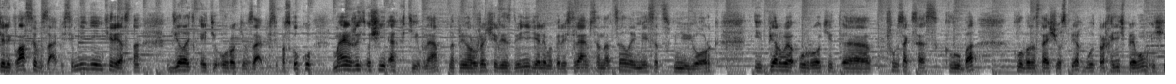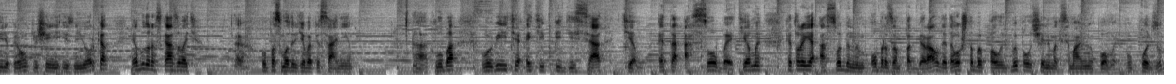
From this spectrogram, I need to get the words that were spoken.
телеклассы в записи. Мне не интересно делать эти уроки в записи, поскольку моя жизнь очень активная. Например, уже через две недели мы переселяемся на целый месяц в Нью-Йорк. И первые уроки э, True Success клуба, клуба «Настоящий успех» будут проходить в прямом эфире, в прямом включении из Нью-Йорка. Я буду рассказывать, э, вы посмотрите в описании, клуба, вы увидите эти 50 тем. Это особые темы, которые я особенным образом подбирал для того, чтобы вы получили максимальную помощь, пользу,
